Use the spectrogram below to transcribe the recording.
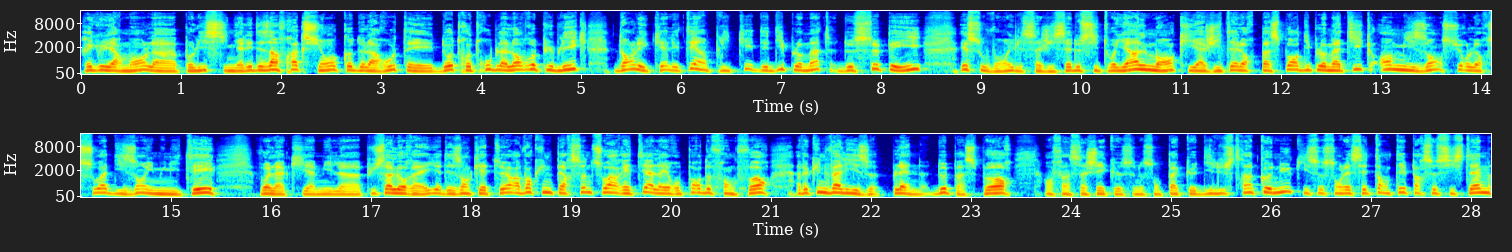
Régulièrement, la police signalait des infractions au code de la route et d'autres troubles à l'ordre public dans lesquels étaient impliqués des diplomates de ce pays. Et souvent, il s'agissait de citoyens allemands qui agitaient leur passeport diplomatique en misant sur leur soi-disant immunité. Voilà qui a mis la puce à l'oreille des enquêteurs avant qu'une personne soit arrêtée à l'aéroport de Francfort avec une valise pleine de passeports. Enfin, sachez que ce ne sont pas que d'illustres inconnus qui se sont laissés tenter par ce système.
